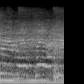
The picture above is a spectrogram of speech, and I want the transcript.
sido, tú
